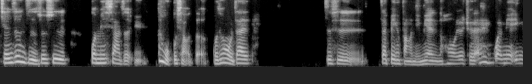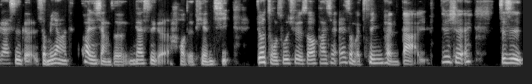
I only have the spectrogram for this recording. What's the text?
前阵子就是。外面下着雨，但我不晓得。我说我在就是在病房里面，然后就觉得，哎，外面应该是个什么样？幻想着应该是一个好的天气。就走出去的时候，发现，哎，怎么倾盆大雨？就觉得，哎，这是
